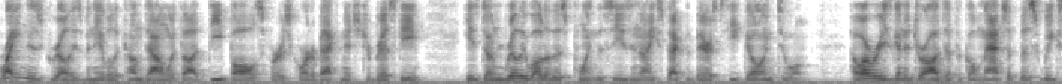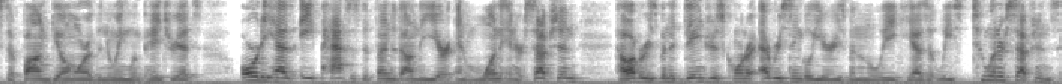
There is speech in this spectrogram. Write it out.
right in his grill, he's been able to come down with uh, deep balls for his quarterback, Mitch Trubisky. He's done really well to this point in the season, and I expect the Bears to keep going to him. However, he's going to draw a difficult matchup this week. Stephon Gilmore of the New England Patriots already has eight passes defended on the year and one interception. However, he's been a dangerous corner every single year he's been in the league. He has at least two interceptions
